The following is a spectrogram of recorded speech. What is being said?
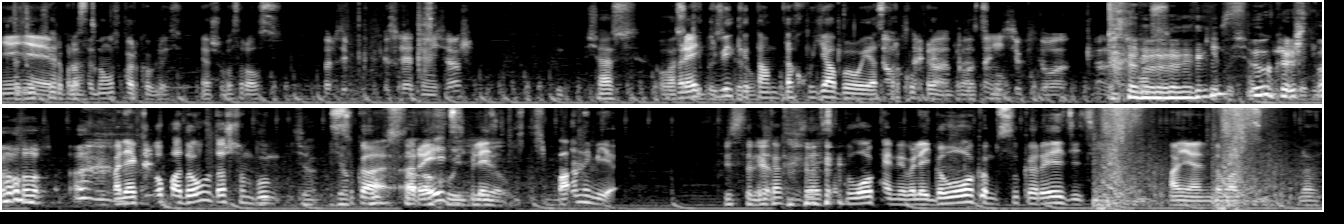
Не-не, я просто одному сколько, блядь. Я ж обосрался. Подожди, пистолет несешь? Сейчас у вас Вики, там дохуя было, я строку прям просто принесу. неси все. Кибы всё, Сука, что? Бля, кто подумал то, что мы будем, сука, рейдить, блядь, ебаными, или Пистолет. как называется, глоками, блядь, глоком, сука, рейдить. А, не, не дамажится, блядь.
